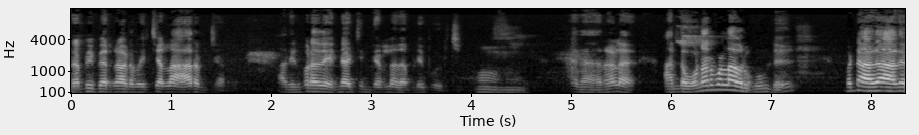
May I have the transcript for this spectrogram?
ரபி பெர்னாடை வச்சு எல்லாம் ஆரம்பிச்சார் அதுக்கப்புறம் அது என்னாச்சுன்னு தெரியல அது அப்படியே போயிடுச்சு. அது அதனால அந்த உணர்வெல்லாம் அவருக்கு உண்டு பட் அது அது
